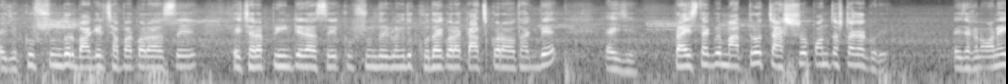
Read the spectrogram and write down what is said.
এই যে খুব সুন্দর বাগের ছাপা করা আছে, এছাড়া প্রিন্টের আছে, খুব সুন্দর এগুলো কিন্তু খোদাই করা কাজ করাও থাকবে। এই যে প্রাইস থাকবে মাত্র চারশো পঞ্চাশ টাকা করে। এই দেখেন অনেক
